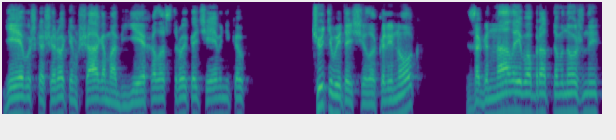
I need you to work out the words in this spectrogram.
девушка широким шагом объехала строй кочевников, чуть вытащила клинок, загнала его обратно в ножны,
